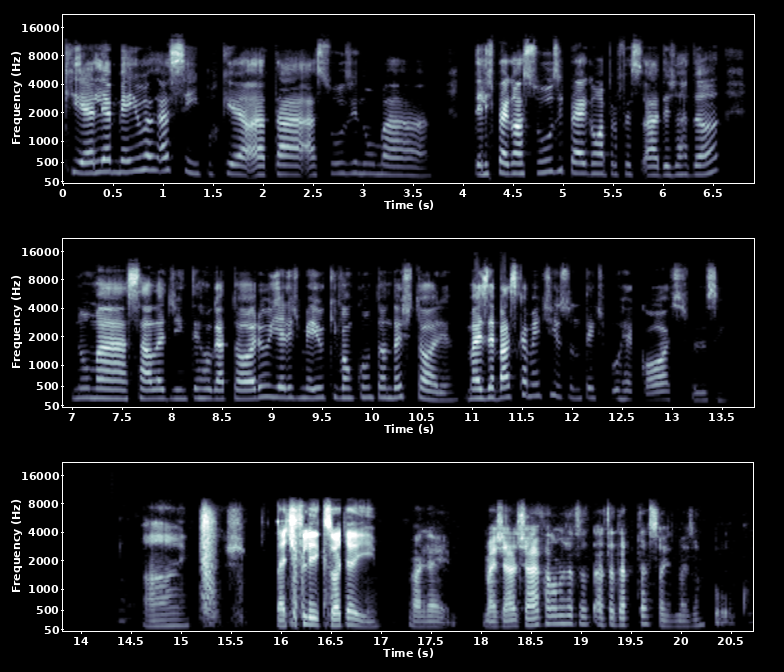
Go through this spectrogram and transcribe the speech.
que ele é meio assim, porque ela tá a Suzy numa eles pegam a Suzy, pegam a professora a Desjardins numa sala de interrogatório e eles meio que vão contando a história. Mas é basicamente isso, não tem tipo recortes, coisas assim. Ai, poxa. Netflix, olha aí. Olha aí. Mas já, já falamos das, das adaptações mais um pouco.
